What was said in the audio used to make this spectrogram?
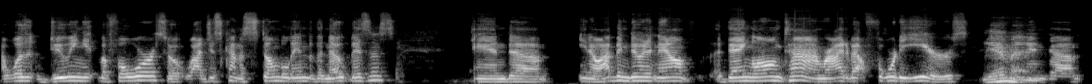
I wasn't doing it before, so I just kind of stumbled into the note business. And um, you know, I've been doing it now a dang long time, right? About forty years. Yeah, man. And um,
